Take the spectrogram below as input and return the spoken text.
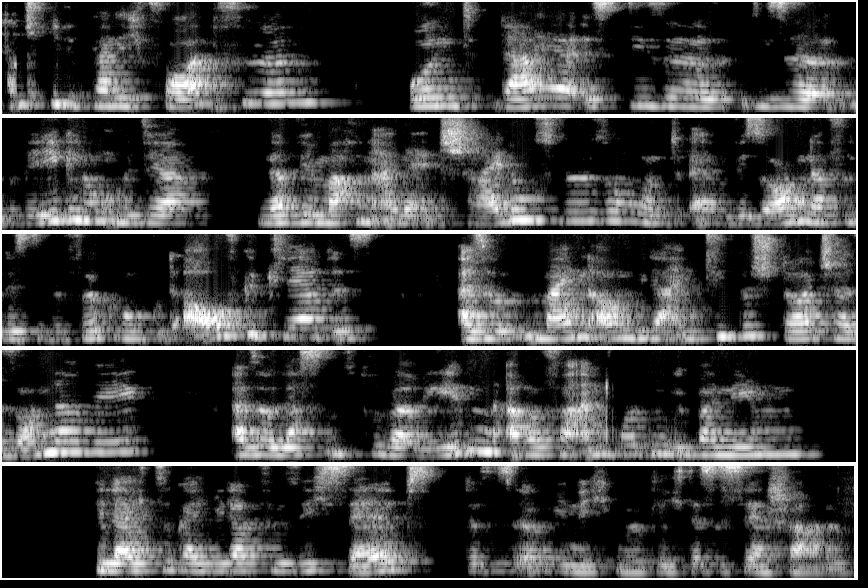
Beispiele kann ich fortführen und daher ist diese, diese Regelung mit der, ne, wir machen eine Entscheidungslösung und äh, wir sorgen dafür, dass die Bevölkerung gut aufgeklärt ist. Also in meinen Augen wieder ein typisch deutscher Sonderweg. Also lasst uns drüber reden, aber Verantwortung übernehmen, vielleicht sogar jeder für sich selbst, das ist irgendwie nicht möglich. Das ist sehr schade.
